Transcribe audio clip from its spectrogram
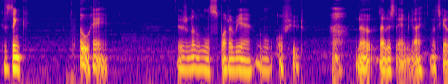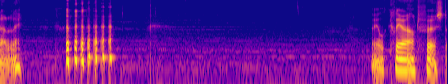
Because I think... Oh, hey. There's another little spot over here. A little offshoot. no, that is the end guy. Let's get out of there. we'll clear out first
